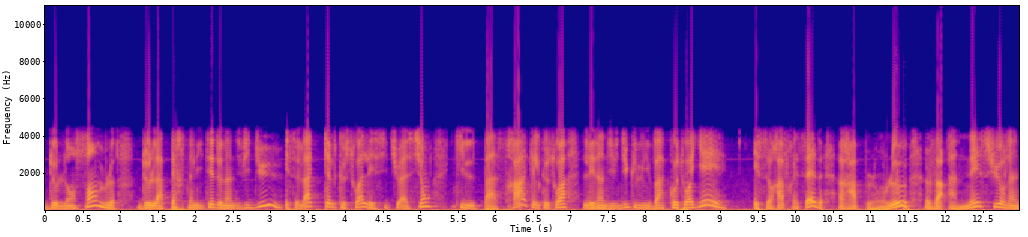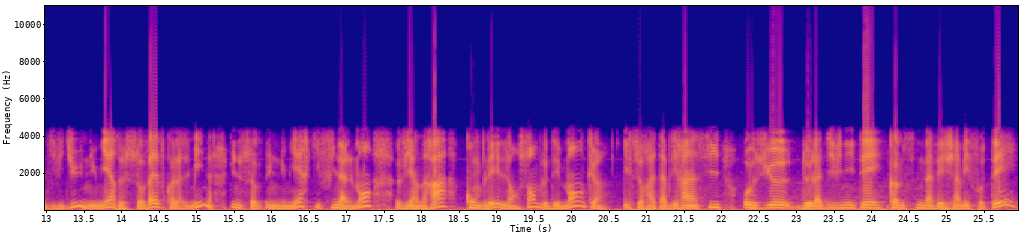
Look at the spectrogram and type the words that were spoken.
de l'ensemble de la personnalité de l'individu. Et cela, quelles que soient les situations qu'il passera, quels que soient les individus qu'il va côtoyer. Et ce rafraîcède, rappelons-le, va amener sur l'individu une lumière de Sovev Kolalmin, une, une lumière qui finalement viendra combler l'ensemble des manques. Il se rétablira ainsi aux yeux de la divinité comme s'il n'avait jamais fauté,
